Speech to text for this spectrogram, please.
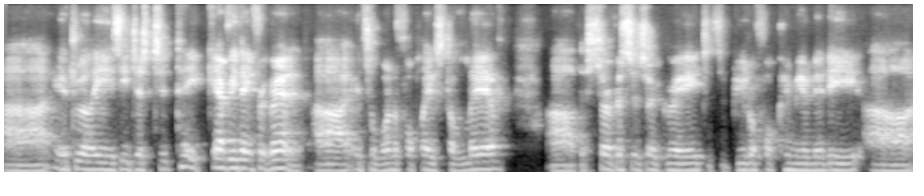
uh, it's really easy just to take everything for granted. Uh, it's a wonderful place to live. Uh, the services are great. It's a beautiful community, uh,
